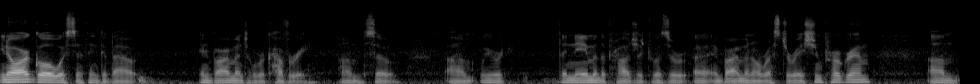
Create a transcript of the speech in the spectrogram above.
you know, our goal was to think about environmental recovery. Um, so, um, we were, the name of the project was a, a environmental restoration program, um,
